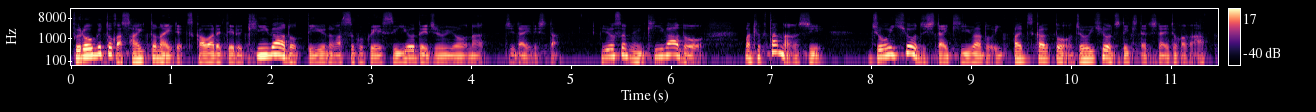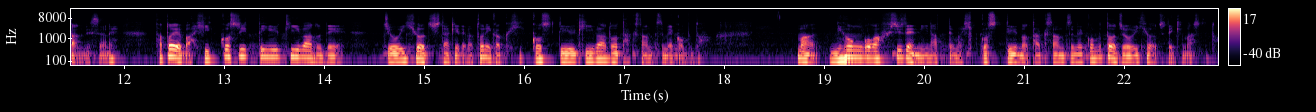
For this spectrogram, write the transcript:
ブログとかサイト内で使われているキーワードっていうのがすごく SEO で重要な時代でした。要するにキーワードを、まあ、極端な話、上位表示したいキーワードをいっぱい使うと上位表示できた時代とかがあったんですよね。例えば、引っ越しっていうキーワードで上位表示したければ、とにかく引っ越しっていうキーワードをたくさん詰め込むと。まあ、日本語が不自然になっても引っ越しっていうのをたくさん詰め込むと上位表示できましたと。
